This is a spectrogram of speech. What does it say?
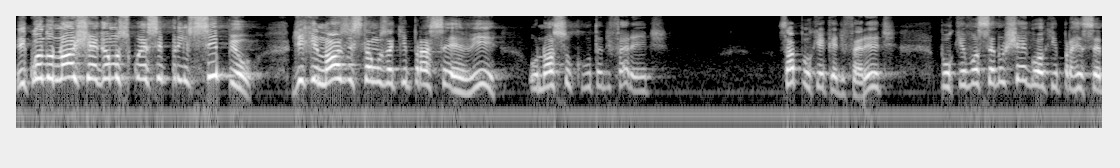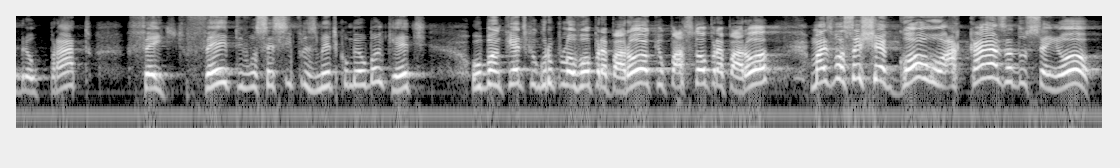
E quando nós chegamos com esse princípio de que nós estamos aqui para servir, o nosso culto é diferente. Sabe por que, é diferente? Porque você não chegou aqui para receber o prato feito, feito e você simplesmente comeu o banquete. O banquete que o grupo louvor preparou, que o pastor preparou, mas você chegou à casa do Senhor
